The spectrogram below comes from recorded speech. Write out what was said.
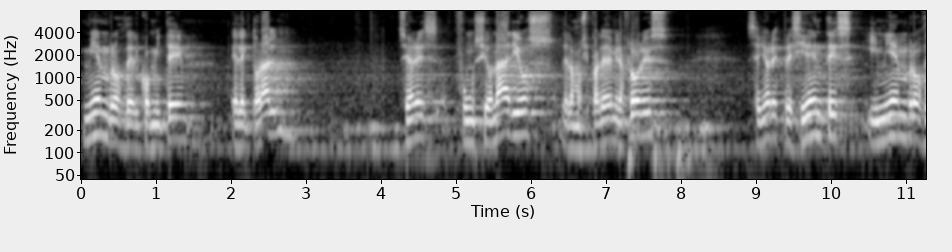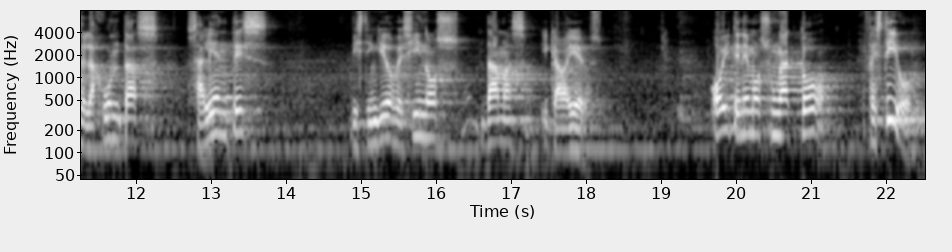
miembros del Comité Electoral, señores funcionarios de la Municipalidad de Miraflores, señores presidentes y miembros de las juntas salientes, distinguidos vecinos, damas y caballeros. Hoy tenemos un acto festivo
